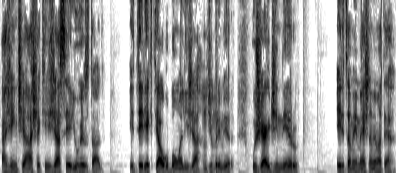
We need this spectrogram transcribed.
a gente acha que já seria o resultado. E teria que ter algo bom ali já, uhum. de primeira. O jardineiro, ele também mexe na mesma terra.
